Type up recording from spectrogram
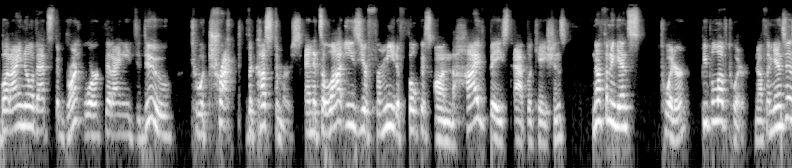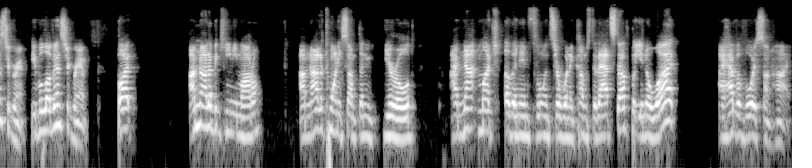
but I know that's the grunt work that I need to do to attract the customers. And it's a lot easier for me to focus on the Hive based applications. Nothing against Twitter. People love Twitter. Nothing against Instagram. People love Instagram. But I'm not a bikini model. I'm not a 20 something year old. I'm not much of an influencer when it comes to that stuff. But you know what? I have a voice on Hive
